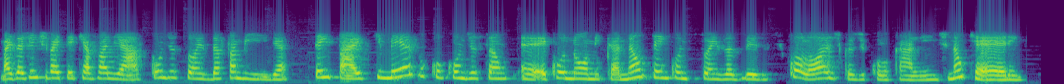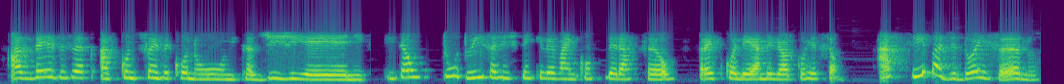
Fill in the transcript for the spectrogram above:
Mas a gente vai ter que avaliar as condições da família, tem pais que, mesmo com condição é, econômica, não têm condições, às vezes, psicológicas de colocar a lente, não querem. Às vezes, é, as condições econômicas, de higiene. Então, tudo isso a gente tem que levar em consideração para escolher a melhor correção. Acima de dois anos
